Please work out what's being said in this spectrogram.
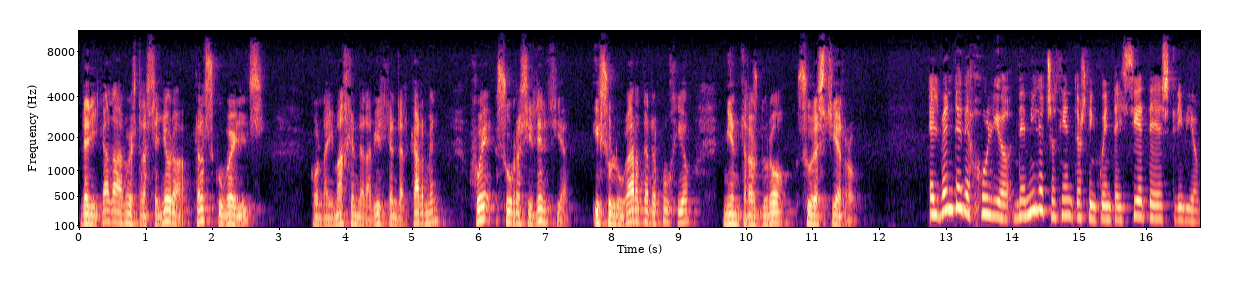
dedicada a Nuestra Señora dels Cubells, con la imagen de la Virgen del Carmen, fue su residencia y su lugar de refugio mientras duró su destierro. El 20 de julio de 1857 escribió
